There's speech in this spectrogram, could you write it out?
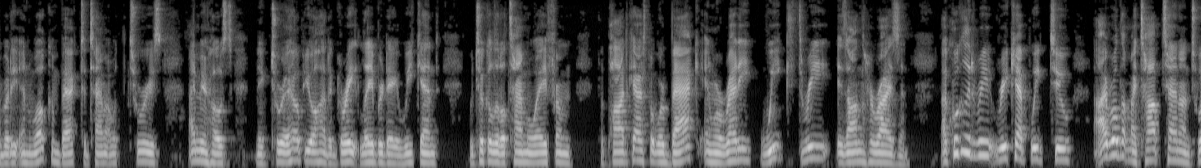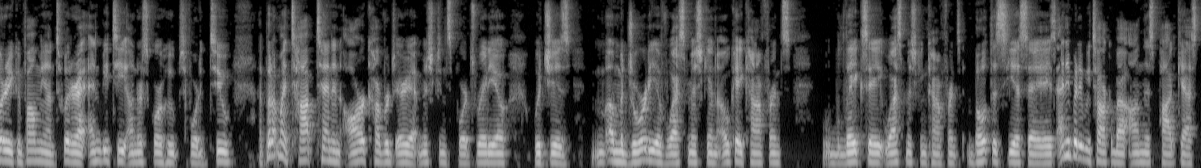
everybody, and welcome back to Time Out with the Touries. I'm your host, Nick Toury. I hope you all had a great Labor Day weekend. We took a little time away from the podcast, but we're back and we're ready. Week three is on the horizon. Uh, quickly to re- recap week two, I rolled up my top 10 on Twitter. You can follow me on Twitter at NBT underscore hoops 42. I put up my top 10 in our coverage area at Michigan Sports Radio, which is a majority of West Michigan, OK Conference. Lakes 8, West Michigan Conference, both the CSAAs. Anybody we talk about on this podcast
